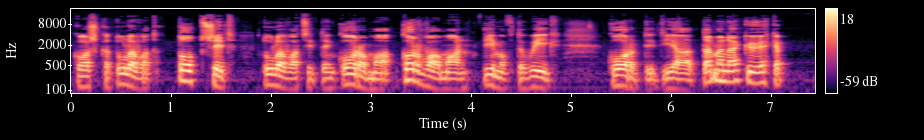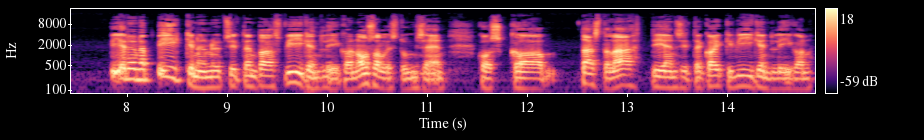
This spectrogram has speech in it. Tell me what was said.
koska tulevat totsit tulevat sitten korma- korvaamaan Team of the Week kortit. Ja tämä näkyy ehkä pienenä piikkinä nyt sitten taas Weekend Leaguean osallistumiseen, koska tästä lähtien sitten kaikki Weekend Leaguean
